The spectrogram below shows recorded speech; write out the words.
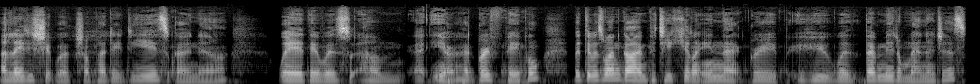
a leadership workshop I did years ago now, where there was, um, a- you know, a group of people, but there was one guy in particular in that group who were the middle managers,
